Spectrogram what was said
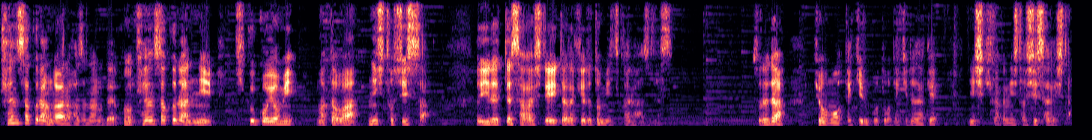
検索欄があるはずなので、この検索欄に聞く暦、または西俊久入れて探していただけると見つかるはずです。それでは今日もできることをできるだけ西企画西俊久でした。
